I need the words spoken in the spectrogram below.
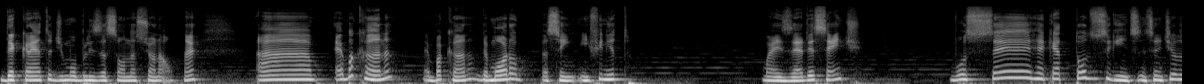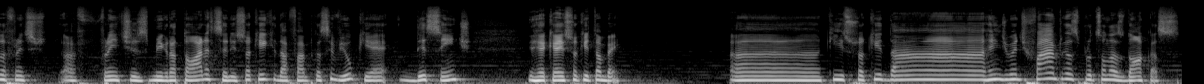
decreto de mobilização nacional, né? Ah, é bacana, é bacana. Demora, assim, infinito. Mas é decente. Você requer todos os seguintes: incentivos a frentes, a frentes migratórias, seria isso aqui, que dá fábrica civil, que é decente, e requer isso aqui também. Uh, que isso aqui dá rendimento de fábricas, produção das docas.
